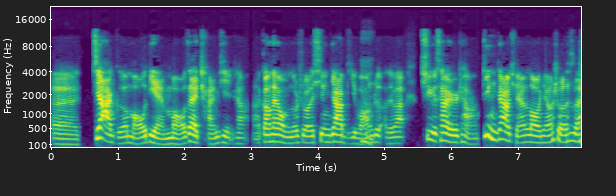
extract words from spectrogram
呃，价格锚点锚在产品上啊。刚才我们都说了，性价比王者，对吧？去菜市场定价权，老娘说了算。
